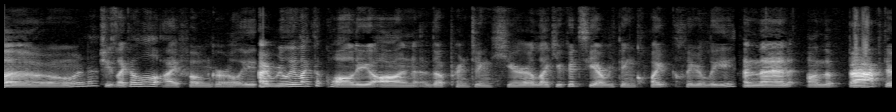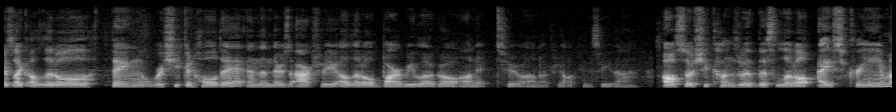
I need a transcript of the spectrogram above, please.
phone. She's like a little iPhone girly. I really like the quality on the printing here. Like you could see everything quite clearly. And then on the back, there's like a little thing where she can hold it. And then there's actually a little Barbie logo on it too. I don't know if y'all can see that. Also, she comes with this little ice cream.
